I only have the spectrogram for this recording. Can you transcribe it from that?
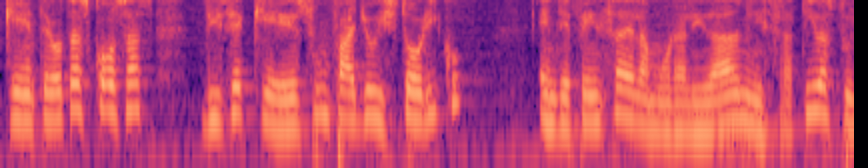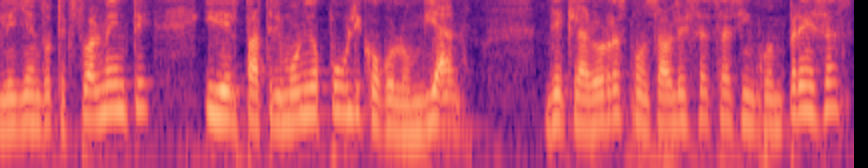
que entre otras cosas dice que es un fallo histórico en defensa de la moralidad administrativa, estoy leyendo textualmente, y del patrimonio público colombiano. Declaró responsables a estas cinco empresas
